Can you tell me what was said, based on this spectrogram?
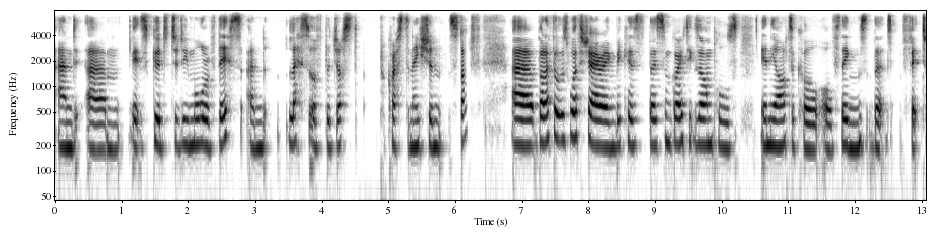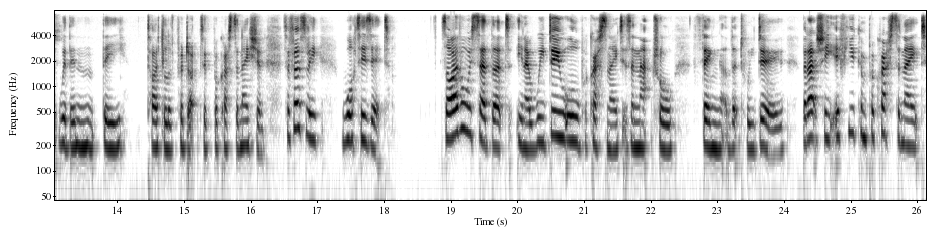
and um, it's good to do more of this and less of the just procrastination stuff. Uh, but I thought it was worth sharing because there's some great examples in the article of things that fit within the title of productive procrastination. So, firstly, what is it? So I've always said that you know we do all procrastinate. It's a natural thing that we do. But actually, if you can procrastinate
